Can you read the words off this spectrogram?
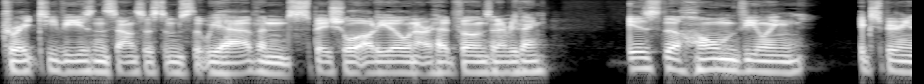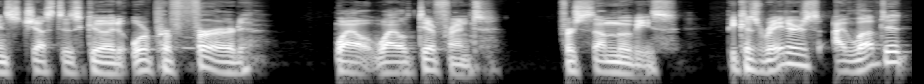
great TVs and sound systems that we have and spatial audio in our headphones and everything, is the home viewing experience just as good or preferred while while different for some movies? Because Raiders, I loved it,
